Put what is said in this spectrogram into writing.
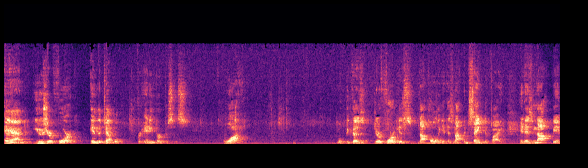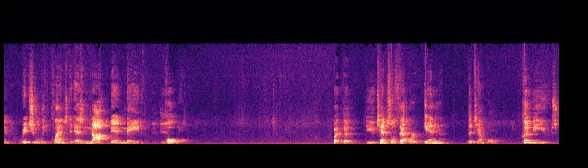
and use your fork in the temple for any purposes. Why? Well, because your fork is not holy. It has not been sanctified. It has not been ritually cleansed. It has not been made holy. But the, the utensils that were in the temple could be used.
